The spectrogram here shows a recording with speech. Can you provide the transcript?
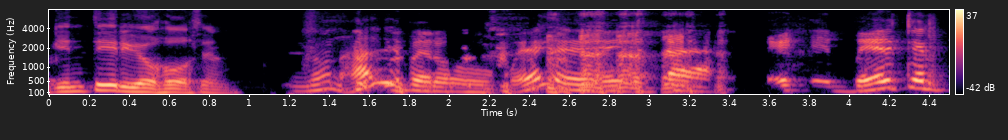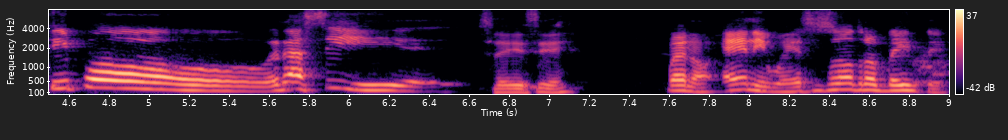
¿Quién tirió, José? no, nadie, pero pues, eh, eh, o sea, eh, eh, ver que el tipo era así, eh, Sí, sí. Bueno, anyway, esos son otros 20.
